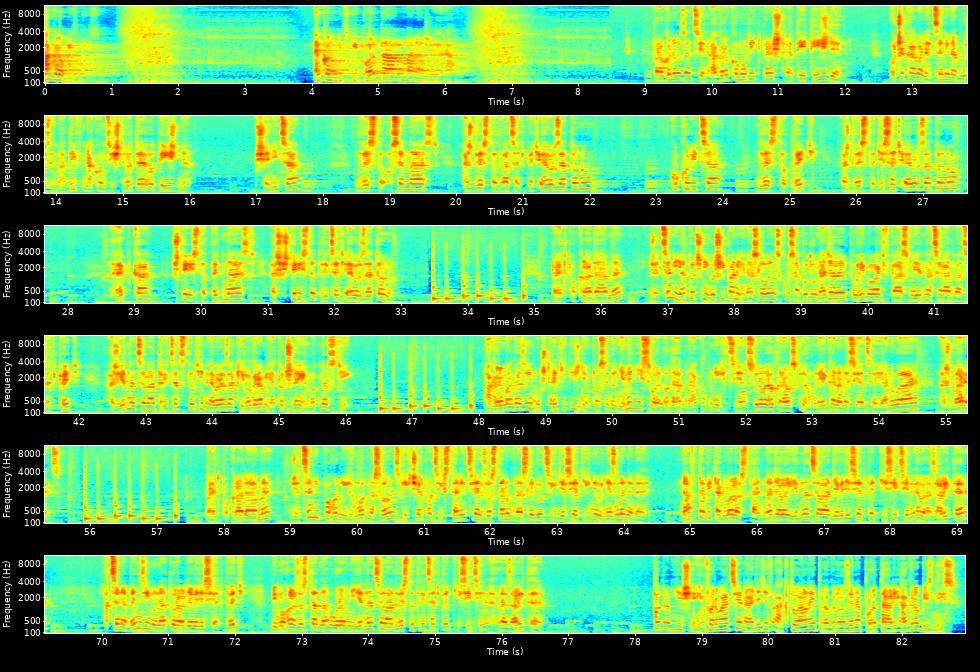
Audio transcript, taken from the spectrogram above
Agrobiznis. Ekonomický portál manažéra. Prognóza cien agrokomodít pre štvrtý týždeň. Očakávané ceny na burze Matif na konci štvrtého týždňa. Pšenica 218 až 225 eur za tonu, kukurica 205 až 210 eur za tonu, repka 415 až 430 eur za tonu. Predpokladáme, že ceny jatočných ošípaných na Slovensku sa budú naďalej pohybovať v pásme 1,25 až 1,30 eur za kilogram jatočnej hmotnosti. Agromagazín už tretí týždeň po sebe nemení svoj odhad nákupných cien surového kravského mlieka na mesiace január až marec. Predpokladáme, že ceny pohonných hmot na slovenských čerpacích staniciach zostanú v nasledujúcich desiatich dňoch nezmenené. Nafta by tak mala stáť naďalej 1,95 tisícin eur za liter a cena benzínu Natural 95 by mohla zostať na úrovni 1,235 tisícin eur za liter. Podrobnejšie informácie nájdete v aktuálnej prognóze na portáli Agrobiznis.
